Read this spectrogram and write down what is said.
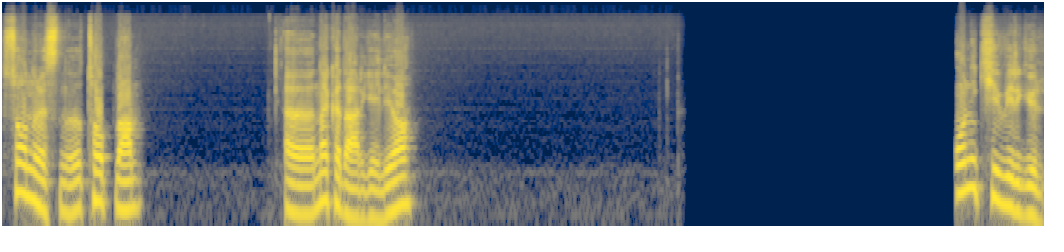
Sonrasında da toplam e, ne kadar geliyor? On iki virgül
